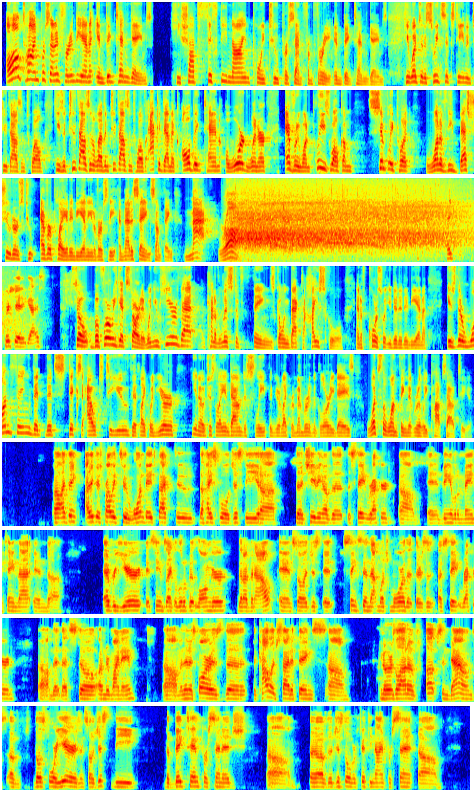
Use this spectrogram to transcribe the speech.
all time percentage for Indiana in Big Ten games he shot 59.2% from three in Big Ten games. He went to the Sweet 16 in 2012. He's a 2011 2012 academic All Big Ten award winner. Everyone, please welcome, simply put, one of the best shooters to ever play at Indiana University, and that is saying something. Matt Roth. Thank you. Appreciate it, guys. So before we get started, when you hear that kind of list of things going back to high school, and of course what you did at Indiana, is there one thing that that sticks out to you that like when you're you know just laying down to sleep and you're like remembering the glory days, what's the one thing that really pops out to you? Uh, I think I think there's probably two. One dates back to the high school, just the uh, the achieving of the the state record um, and being able to maintain that and uh, every year it seems like a little bit longer that I've been out, and so it just it sinks in that much more that there's a, a state record um, that that's still under my name. Um, and then as far as the the college side of things, um, you know, there's a lot of ups and downs of those four years, and so just the the Big Ten percentage um, of the just over 59 percent um,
